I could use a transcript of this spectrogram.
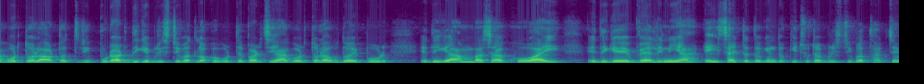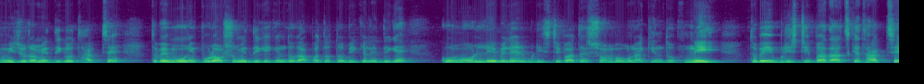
আগরতলা অর্থাৎ ত্রিপুরার দিকে বৃষ্টিপাত লক্ষ্য করতে পারছি। আগরতলা, উদয়পুর, এদিকে আমবাসা, খোয়াই, এদিকে ভ্যালিনিয়া এই সাইডটাতেও কিন্তু কিছুটা বৃষ্টিপাত থাকছে, মিজোরামের দিকেও থাকছে। তবে মণিপুর, অসমের দিকে কিন্তু আপাতত বিকেলের দিকে কোনো লেভেলের বৃষ্টিপাতের সম্ভাবনা কিন্তু নেই। তবে এই বৃষ্টিপাত আজকে থাকছে।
